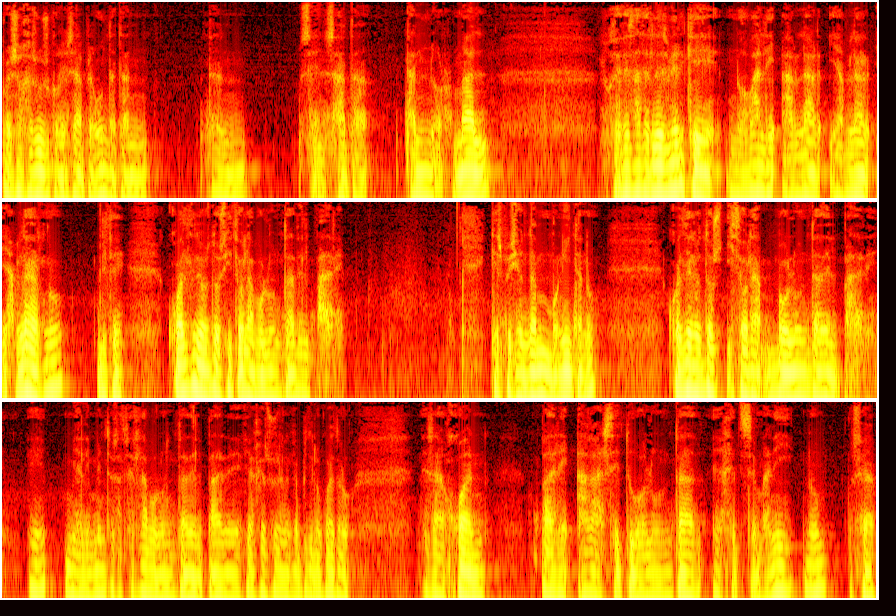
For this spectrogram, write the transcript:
Por eso Jesús, con esa pregunta tan, tan sensata, tan normal, lo que hace es hacerles ver que no vale hablar y hablar y hablar, ¿no? Dice, ¿cuál de los dos hizo la voluntad del Padre? Qué expresión tan bonita, ¿no? ¿Cuál de los dos hizo la voluntad del Padre? ¿Eh? Mi alimento es hacer la voluntad del Padre, decía Jesús en el capítulo 4 de San Juan. Padre, hágase tu voluntad en Getsemaní, ¿no? O sea,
